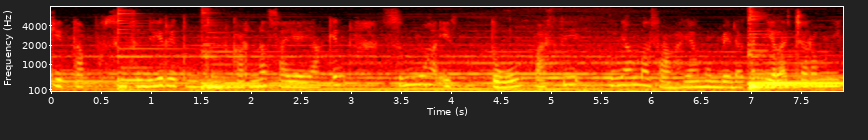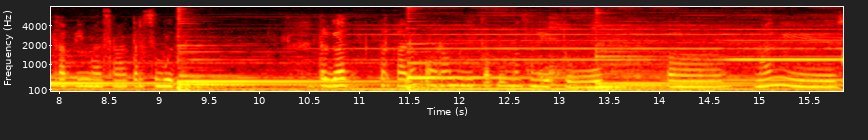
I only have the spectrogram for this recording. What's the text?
kita pusing sendiri teman-teman karena saya yakin semua itu pasti punya masalah yang membedakan ialah cara menyikapi masalah tersebut. terkadang orang menyikapi masalah itu uh, nangis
